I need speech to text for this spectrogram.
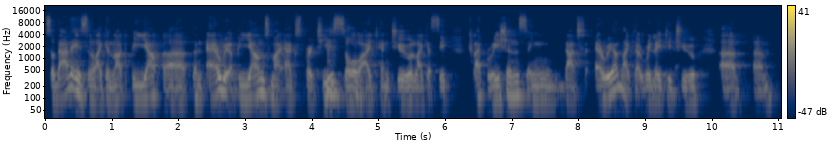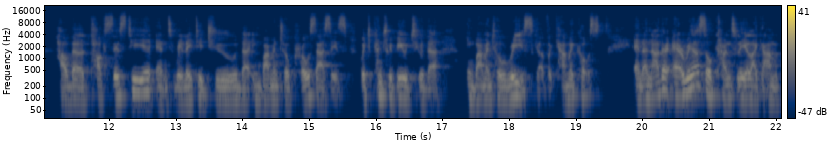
so that is like not beyond uh, an area beyond my expertise mm-hmm. so i tend to like seek collaborations in that area like uh, related to um, how the toxicity and related to the environmental processes which contribute to the environmental risk of chemicals. And another area, so currently, like I'm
